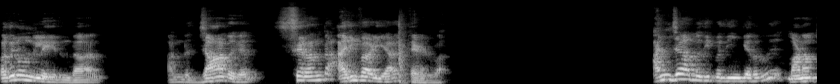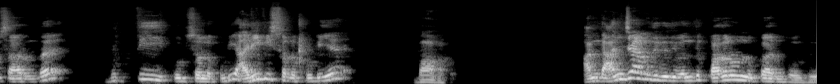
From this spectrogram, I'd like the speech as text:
பதினொன்னுல இருந்தால் அந்த ஜாதகர் சிறந்த அறிவாளியாக திகழ்வார். அஞ்சாம் அதிபதிங்கிறது மனம் சார்ந்த புத்தி சொல்லக்கூடிய அறிவி சொல்லக்கூடிய பாவகம். அந்த அஞ்சாம் அதிபதி வந்து பதினொன்னு உட்காரும் போது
